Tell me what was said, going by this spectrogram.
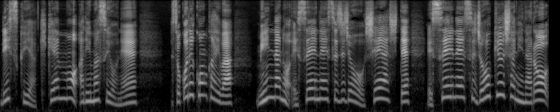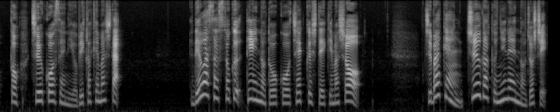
リスクや危険もありますよね。そこで今回はみんなの SNS 事情をシェアして SNS 上級者になろうと中高生に呼びかけました。では早速ティーンの投稿をチェックしていきましょう。千葉県中学2年の女子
